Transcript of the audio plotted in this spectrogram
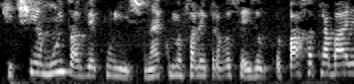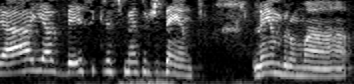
que tinha muito a ver com isso, né? Como eu falei para vocês, eu, eu, passo a trabalhar e a ver esse crescimento de dentro. Lembro uma,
